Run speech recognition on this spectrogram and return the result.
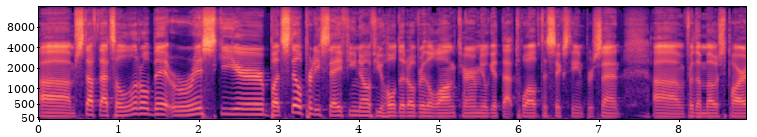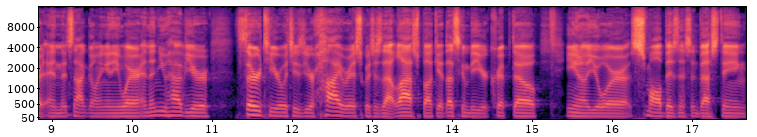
um, stuff that's a little bit riskier but still pretty safe. You know if you hold it over the long term you'll get that 12 to 16 percent um, for the most part and it's not going anywhere. And then you have your third tier, which is your high risk, which is that last bucket. That's going to be your crypto, you know, your small business investing,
